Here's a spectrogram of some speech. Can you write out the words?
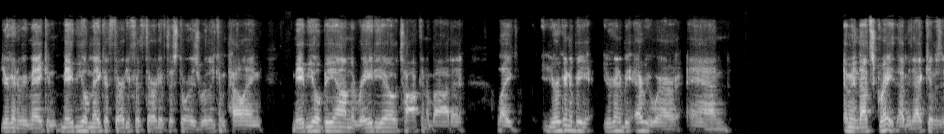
You're going to be making, maybe you'll make a 30 for 30 if the story is really compelling. Maybe you'll be on the radio talking about it. Like you're going to be, you're going to be everywhere. And I mean, that's great. I mean, that gives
